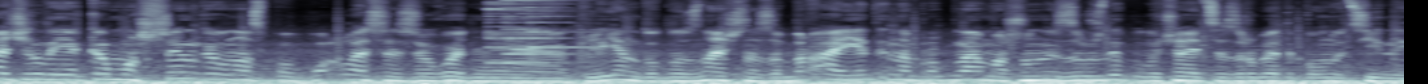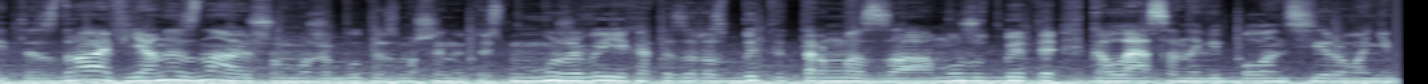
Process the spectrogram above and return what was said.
Бачили, яка машинка у нас попалася сьогодні. Клієнт однозначно забирає. Єдина проблема, що не завжди виходить зробити повноцінний тест-драйв. Я не знаю, що може бути з машиною. Тобто може виїхати зараз бити тормоза, можуть бути колеса невідбалансіровані,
